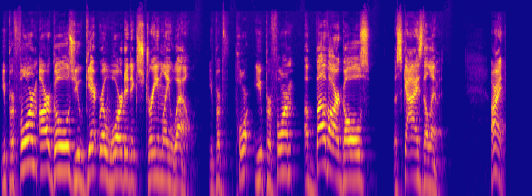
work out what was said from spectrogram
You perform our goals, you get rewarded extremely well. You, perform, you perform above our goals, the sky's the limit. All right,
